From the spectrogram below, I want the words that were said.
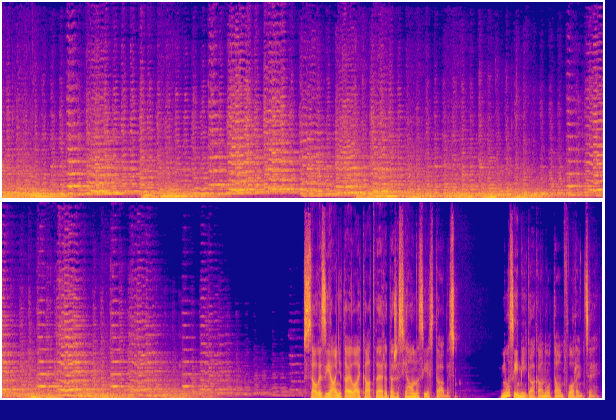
Salesiāņi tajā laikā atvēra dažas jaunas iestādes. Nozīmīgākā no tām Florencē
